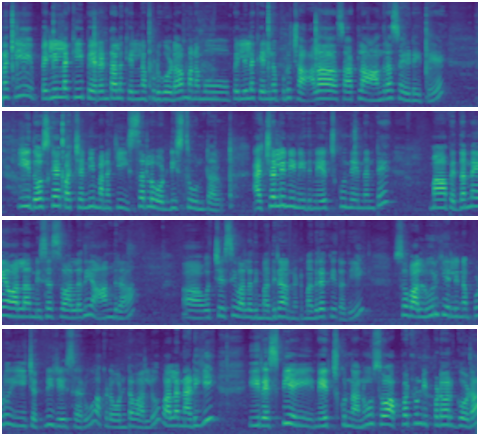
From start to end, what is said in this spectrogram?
మనకి పెళ్ళిళ్ళకి పేరెంటాలకు వెళ్ళినప్పుడు కూడా మనము పెళ్ళిళ్ళకి వెళ్ళినప్పుడు చాలా సార్లు ఆంధ్ర సైడ్ అయితే ఈ దోసకాయ పచ్చడిని మనకి ఇస్తర్లో వడ్డిస్తూ ఉంటారు. యాక్చువల్లీ నేను ఇది నేర్చుకుంది ఏంటంటే మా పెద్దన్నయ్య వాళ్ళ మిసెస్ వాళ్ళది ఆంధ్ర వచ్చేసి వాళ్ళది మదిర అన్నట్టు మదిరకి అది సో వాళ్ళ ఊరికి వెళ్ళినప్పుడు ఈ చట్నీ చేశారు అక్కడ వంట వాళ్ళు. వాళ్ళని అడిగి ఈ రెసిపీ నేర్చుకున్నాను. సో అప్పటి నుండి ఇప్పటివరకు కూడా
